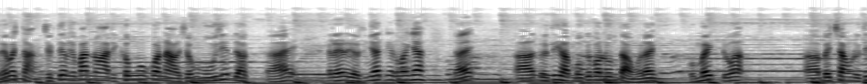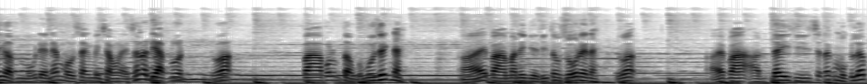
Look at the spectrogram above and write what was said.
nếu mà thẳng trực tiếp trong bát loa thì không có con nào chống hú rít được đấy cái đấy là điều thứ nhất nha các bác nhé đấy à, được tích hợp một cái volume tổng ở đây của mic đúng không ạ à, bên trong được tích hợp một cái đèn nét màu xanh bên trong này rất là đẹp luôn đúng không ạ và volume tổng của music này đấy và màn hình hiển thị thông số đây này đúng không ạ? Đấy, và ở đây thì sẽ có một cái lớp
